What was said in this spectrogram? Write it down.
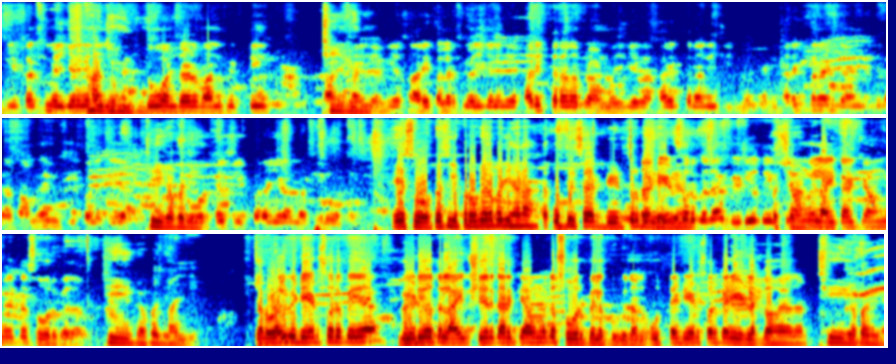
ਸਲੀਪਰਸ ਮਿਲ ਜਾਣਗੇ ਹਾਂਜੀ, ਤੁਹਾਨੂੰ। 200 150 ਠੀਕ ਹੈ। ਸਾਈਜ਼ ਹੈਗੇ ਆ, ਸਾਰੇ ਕਲਰਸ ਮਿਲ ਜਾਣਗੇ ਹਰ ਇੱਕ ਤਰ੍ਹਾਂ ਦਾ ਬ੍ਰਾਂਡ ਮਿਲ ਜਾਏਗਾ ਹਰ ਇੱਕ ਤਰ੍ਹਾਂ ਦੀ ਚੀਜ਼ ਮਿਲ ਜਾਣੀ ਹਰ ਇੱਕ ਤਰ੍ਹਾਂ ਦਾ ਡਿਜ਼ਾਈਨ ਮਿਲ ਜਾਏਗਾ। ਸਾਹਮਣੇ ਵੀ ਸਲੀਪਰ ਲੱਗੇ ਆ। ਠੀਕ ਆ ਭਾਜੀ। ਹੋਰ ਤੇ ਸਲੀਪਰ ਆ ਜਿਹੜਾ ਮਰਜ਼ੀ ਰੋਡ ਤੇ ਇਹ 100 ਰੁਪਏ ਸਲਿੱਪਰ ਹੋ ਗਿਆ ਭਾਜੀ ਹਨਾ? ਤੇ ਉਧਰ ਸਾਈਡ 150 ਤਾਂ ਰੁਪਏ ਹੋ 150 ਗਿਆ ਰੁਪਏ ਦਾ ਵੀਡੀਓ ਦੇਖ ਕੇ ਆਉਂਗੇ ਲਾਈਕ ਕਰਕੇ ਆਉਂਗੇ ਤਾਂ 100 ਰੁਪਏ ਦਾ। ਠੀਕ ਆ ਭਾਜੀ। ਹਾਂਜੀ। ਚੱਪਲ ਵੀ 150 ਰੁਪਏ ਆ ਵੀਡੀਓ ਤੇ ਲਾਈਕ ਸ਼ੇਅਰ ਕਰਕੇ ਆਉਂਗੇ ਤਾਂ 100 ਰੁਪਏ ਲੱਗੂਗੀ ਤੁਹਾਨੂੰ। ਉੱਤੇ 150 ਰੁਪਏ ਰੇਟ ਲੱਗਾ ਹੋਇਆ ਦਾ ਠੀਕ ਆ ਭਾਜੀ।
